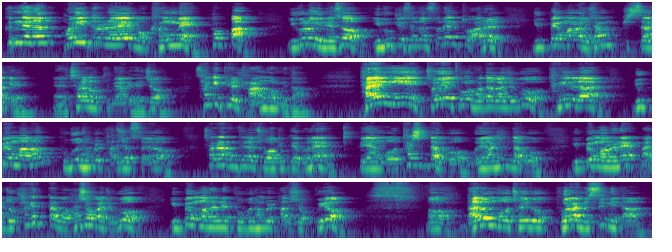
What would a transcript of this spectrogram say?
끝내는 허위들러의 뭐 강매, 협박, 이걸로 인해서 이분께서는 소렌토아를 600만 원 이상 비싸게 예, 차량을 구매하게 되죠. 사기 피해를 당한 겁니다. 다행히 저희의 도움을 받아가지고 당일날 600만원 부분합을 받으셨어요. 차량 상태가 좋았기 때문에 그냥 뭐 타신다고 운행하신다고 600만원에 만족하겠다고 하셔가지고 600만원의 부분합을 받으셨고요. 뭐 나름 뭐 저희도 보람 있습니다.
